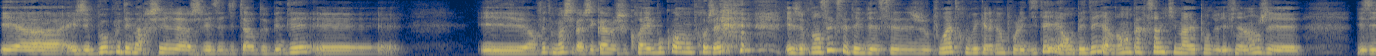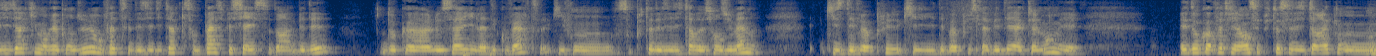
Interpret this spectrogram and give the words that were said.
Et, et j'ai beaucoup démarché chez les éditeurs de BD et et en fait, moi, je sais pas, j'ai quand même, je croyais beaucoup en mon projet et je pensais que c'était bien, je pourrais trouver quelqu'un pour l'éditer. Et en BD, il y a vraiment personne qui m'a répondu. Et finalement, j'ai les éditeurs qui m'ont répondu. En fait, c'est des éditeurs qui sont pas spécialistes dans la BD. Donc euh, le Seuil et la Découverte, qui font, sont plutôt des éditeurs de sciences humaines, qui se développent plus, qui développent plus la BD actuellement. Mais et donc en fait, finalement, c'est plutôt ces éditeurs-là qui ont,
